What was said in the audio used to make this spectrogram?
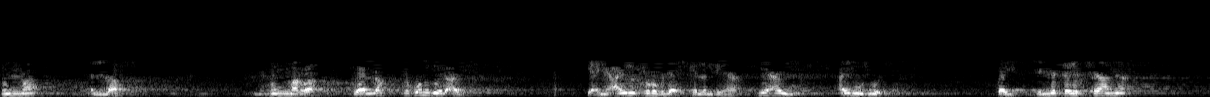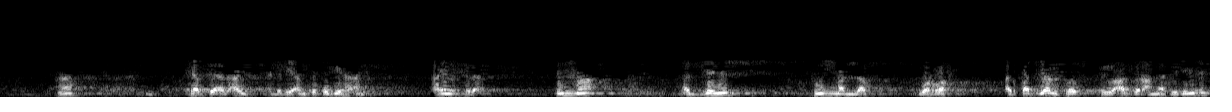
ثم اللفظ ثم الرأس. واللفظ تكون به العين. يعني عين الحروف اللي يتكلم بها هي عين عين وجودها طيب بالنسبة للسامع ها؟ تبدأ العين الذي أنطق بها أنا. عين الكلام. ثم الذهن ثم اللفظ والرفض قد يلفظ فيعبر عما في ذهنه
